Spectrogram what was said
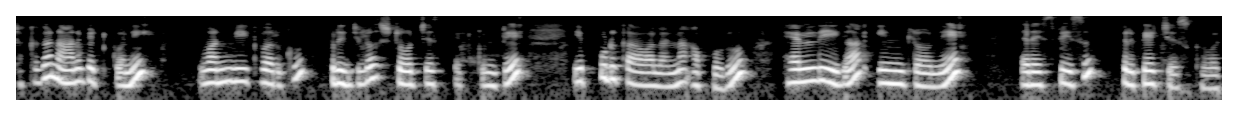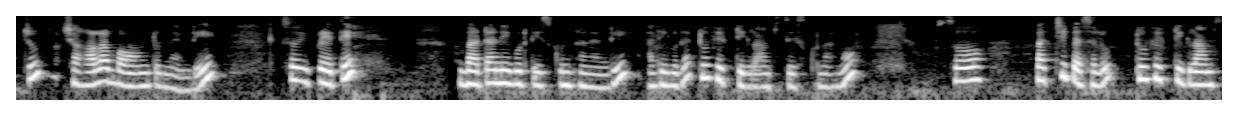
చక్కగా నానబెట్టుకొని వన్ వీక్ వరకు ఫ్రిడ్జ్లో స్టోర్ చేసి పెట్టుకుంటే ఎప్పుడు కావాలన్నా అప్పుడు హెల్దీగా ఇంట్లోనే రెసిపీస్ ప్రిపేర్ చేసుకోవచ్చు. చాలా బాగుంటుందండి. సో ఇప్పుడైతే బఠానీ కూడా తీసుకుంటున్నానండి. అది కూడా టూ ఫిఫ్టీ గ్రామ్స్ తీసుకున్నాను. సో పచ్చి పెసలు టూ ఫిఫ్టీ గ్రామ్స్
